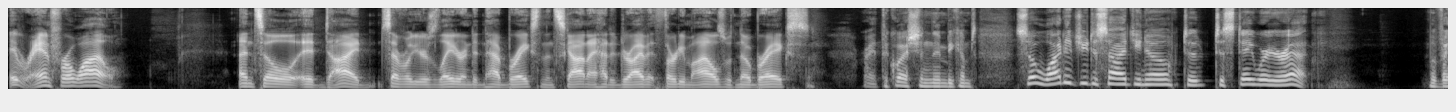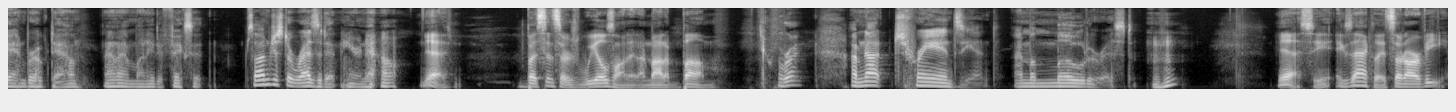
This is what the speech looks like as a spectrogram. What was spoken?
It ran for a while until it died several years later and didn't have brakes. And then Scott and I had to drive it 30 miles with no brakes. Right. The question then becomes so why did you decide, you know, to, to stay where you're at? My van broke down. I don't have money to fix it. So I'm just a resident here now. Yeah. But since there's wheels on it, I'm not a bum. right. I'm not transient. I'm a motorist. Mm-hmm. Yeah, see, exactly. It's an RV.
